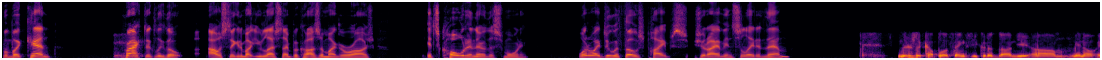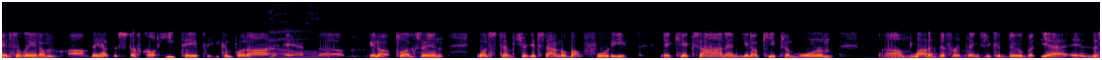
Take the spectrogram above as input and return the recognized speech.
But but Ken, practically though, I was thinking about you last night because of my garage. It's cold in there this morning. What do I do with those pipes? Should I have insulated them? There's a couple of things you could have done. You, um, you know, insulate them. Um, they have this stuff called heat tape that you can put on, and um, you know, it plugs in. Once the temperature gets down to about 40, it kicks on and you know keeps them warm. Um, a lot of different things you can do, but yeah, this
